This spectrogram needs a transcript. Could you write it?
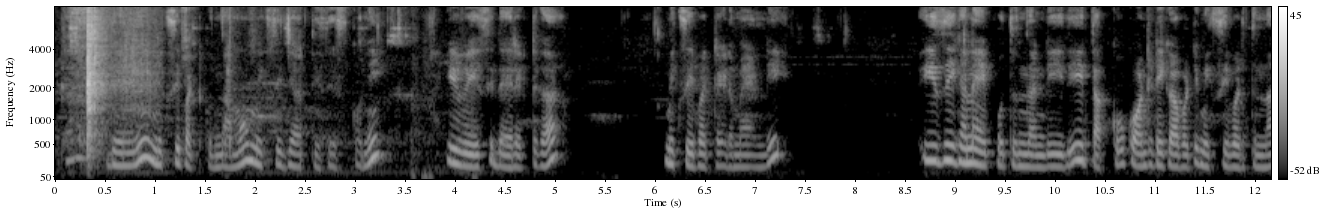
ఇక దీన్ని మిక్సీ పట్టుకుందాము. మిక్సీ జార్ తీసేసుకొని ఇవి వేసి డైరెక్ట్గా మిక్సీ పట్టేయడమే అండి. ఈజీగానే అయిపోతుందండి ఇది. తక్కువ క్వాంటిటీ కాబట్టి మిక్సీ పడుతున్నా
